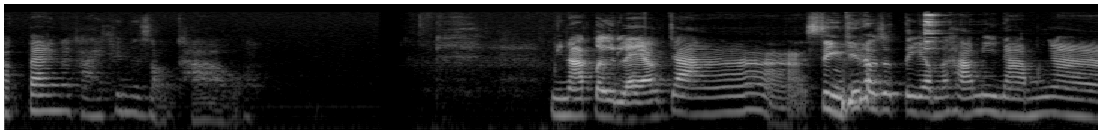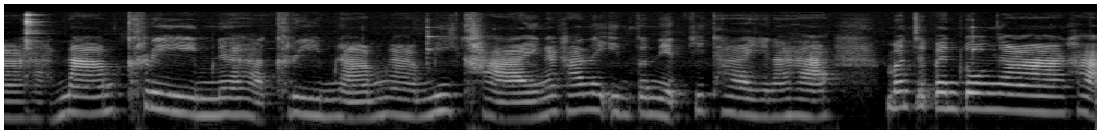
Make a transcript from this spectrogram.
พักแป้งนะคะให้ขึ้นเป็นสองเท่า มีนาตื่นแล้วจ้า สิ่งที่เราจะเตรียมนะคะ มีน้ำงาค่ะ น้ำครีมเนี่ยค่ะ ครีมน้ำงา มีขายนะคะ ในอินเทอร์เน็ตที่ไทยนะคะ มันจะเป็นตัวงาค่ะ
